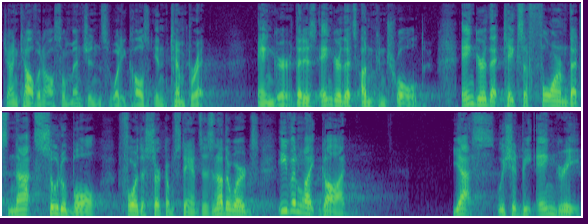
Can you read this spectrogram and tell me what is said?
John Calvin also mentions what he calls intemperate anger. That is, anger that's uncontrolled. Anger that takes a form that's not suitable for the circumstances. In other words, even like God, yes, we should be angry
